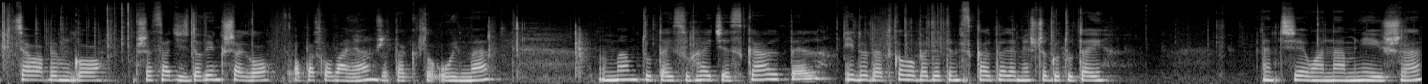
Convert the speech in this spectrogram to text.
Chciałabym go przesadzić do większego opakowania, że tak to ujmę. Mam tutaj, słuchajcie, skalpel i dodatkowo będę tym skalpelem jeszcze go tutaj cięła na mniejsze.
